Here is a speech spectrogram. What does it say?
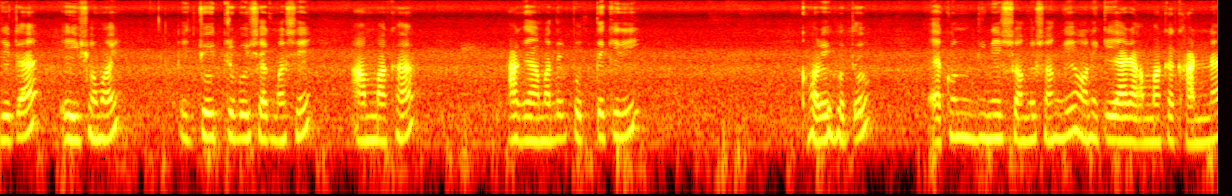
যেটা এই সময়, এই চৈত্র বৈশাখ মাসে আম মাখা আগে আমাদের প্রত্যেকেরই ঘরে হতো। এখন দিনের সঙ্গে সঙ্গে অনেকেই আর আম মাখা খান না।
